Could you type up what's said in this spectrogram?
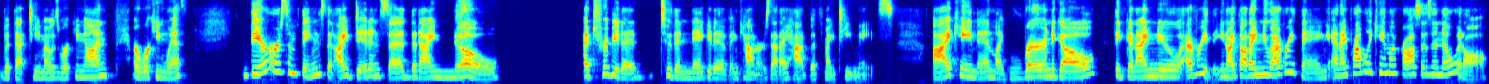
with that team I was working on or working with, there are some things that I did and said that I know attributed to the negative encounters that I had with my teammates. I came in like raring to go, thinking I knew everything. You know, I thought I knew everything, and I probably came across as a know it all.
